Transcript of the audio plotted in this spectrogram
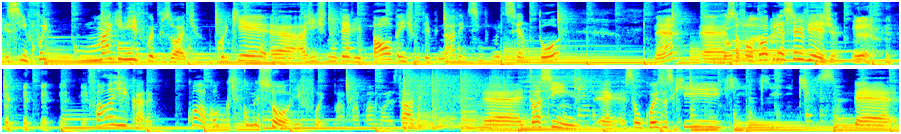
E assim, foi um magnífico episódio, porque é, a gente não teve pauta, a gente não teve nada, a gente simplesmente sentou, né? É, só faltou lá, abrir né? a cerveja. É. Fala aí, cara, qual, como que você começou? E foi, pá, pá, pá, sabe? É, então, assim, é, são coisas que, que, que, que é,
